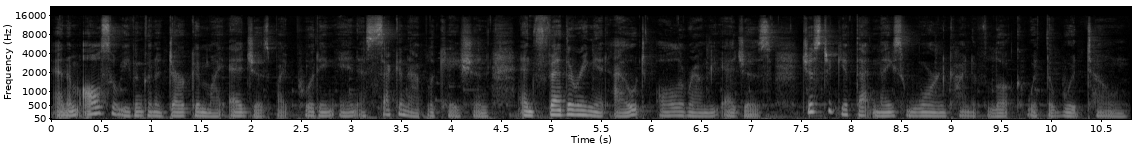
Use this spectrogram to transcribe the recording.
And I'm also even going to darken my edges by putting in a second application and feathering it out all around the edges just to give that nice worn kind of look with the wood tone.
